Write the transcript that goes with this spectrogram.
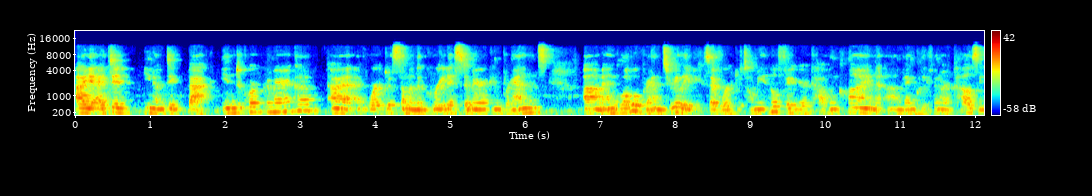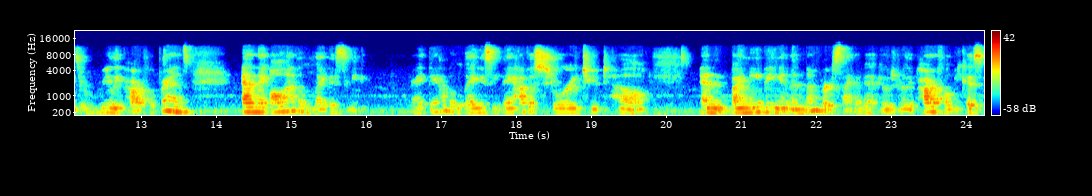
I, I, did, you know, dig back into corporate America. I, I've worked with some of the greatest American brands um, and global brands, really, because I've worked with Tommy Hilfiger, Calvin Klein, um, Van Cleef and Arpels. These are really powerful brands, and they all have a legacy, right? They have a legacy. They have a story to tell. And by me being in the numbers side of it, it was really powerful because,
